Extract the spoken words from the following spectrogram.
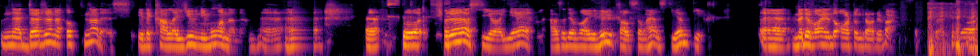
när dörrarna öppnades i det kalla junimånaden uh, uh, så frös jag ihjäl. Alltså det var ju hur kallt som helst egentligen. Uh, men det var ändå 18 grader varmt. Var...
